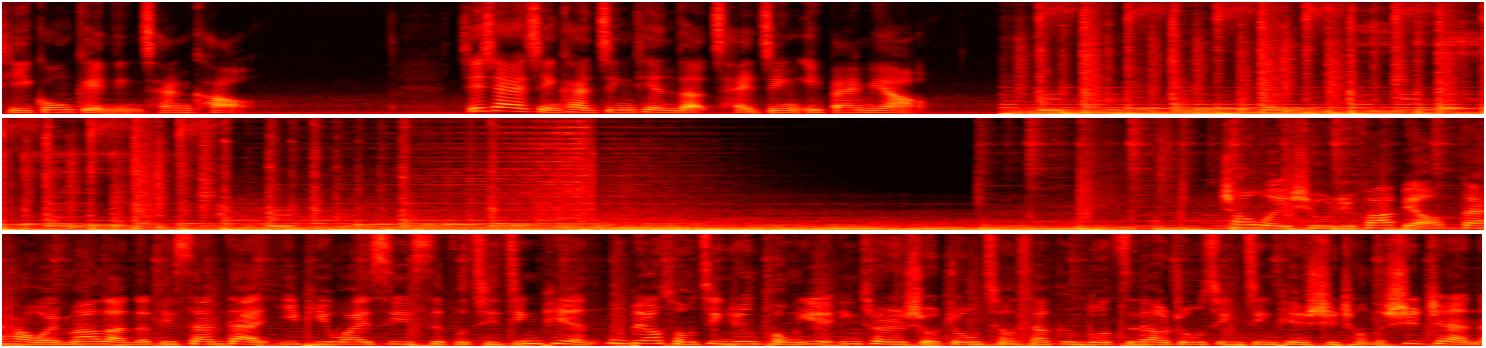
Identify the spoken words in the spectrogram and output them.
提供给您参考。接下来，请看今天的财经一百秒。超维十五日发表，代号为 Malan 的第三代 EPYC 伺服器晶片，目标从竞争同业英特尔手中抢下更多资料中心晶片市场的市占。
